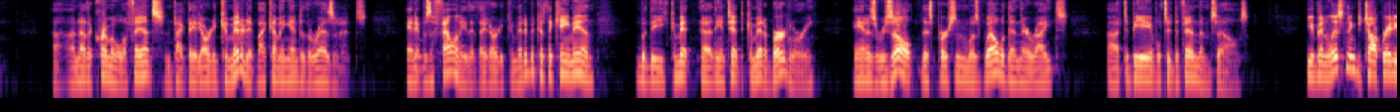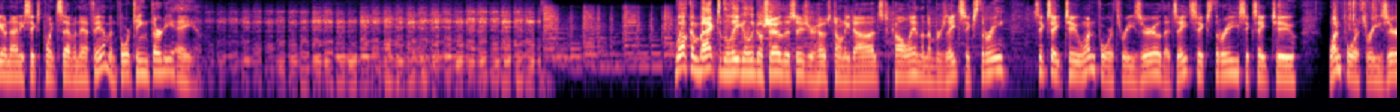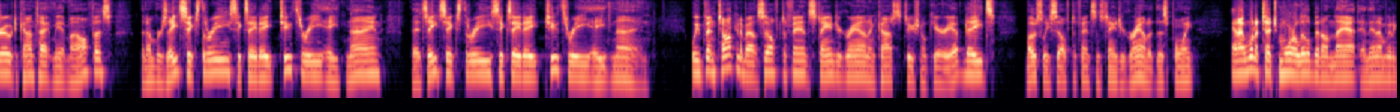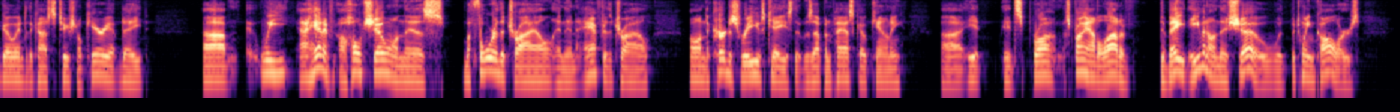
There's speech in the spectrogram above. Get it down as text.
uh, another criminal offense. In fact, they'd already committed it by coming into the residence. And it was a felony that they'd already committed because they came in with the commit uh, the intent to commit a burglary, and as a result, this person was well within their rights uh, to be able to defend themselves. You've been listening to Talk Radio 96.7 FM and 1430 AM. Welcome back to the Legal Eagle Show. This is your host, Tony Dodds. To call in, the number is 863 682 1430. That's 863 682 1430 to contact me at my office. The number is 863 688 2389. That's 863 688 2389. We've been talking about self defense, stand your ground, and constitutional carry updates, mostly self defense and stand your ground at this point. And I want to touch more a little bit on that, and then I'm going to go into the constitutional carry update. Uh, we I had a, a whole show on this before the trial and then after the trial on the Curtis Reeves case that was up in Pasco County. Uh, it it sprung sprung out a lot of debate, even on this show, with between callers,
